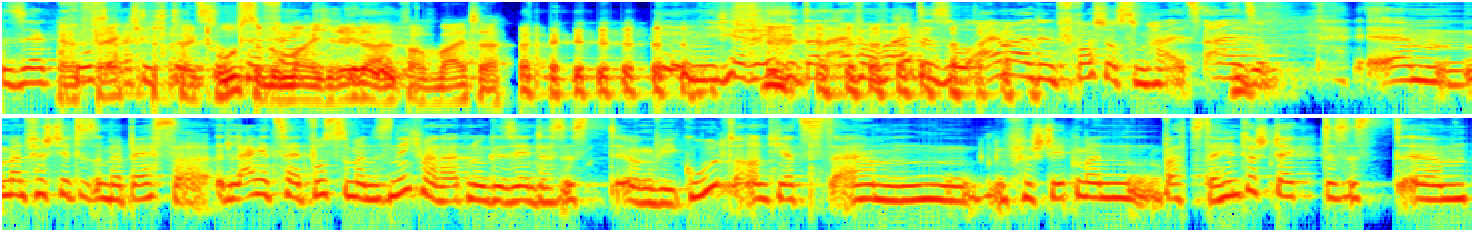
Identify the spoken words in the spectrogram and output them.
sehr großartig perfekt, perfekt. Huste du mal, ich rede einfach weiter. ich rede dann einfach weiter so, einmal den Frosch aus dem Hals. Also, ähm, man versteht es immer besser. Lange Zeit wusste man es nicht, man hat nur gesehen, das ist irgendwie gut und jetzt ähm, versteht man, was dahinter steckt. Das ist ähm,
